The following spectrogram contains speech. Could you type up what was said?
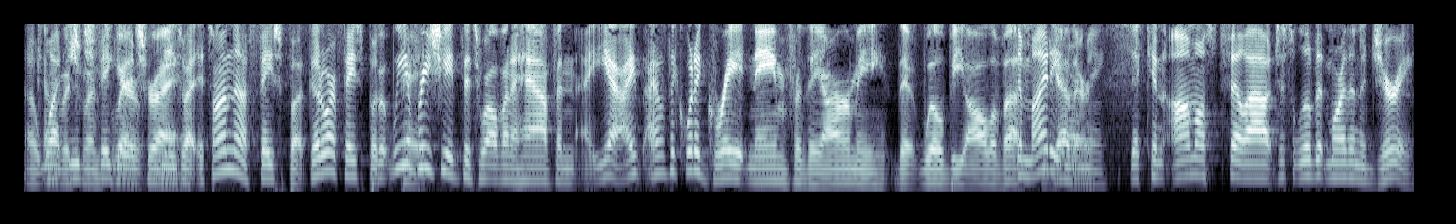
uh, what which each figure which, right. means what. It's on uh, Facebook. Go to our Facebook. But we page. appreciate the 12 and a half. And uh, yeah, I, I think what a great name for the army that will be all of us the mighty together. army that can almost fill out just a little bit more than a jury.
